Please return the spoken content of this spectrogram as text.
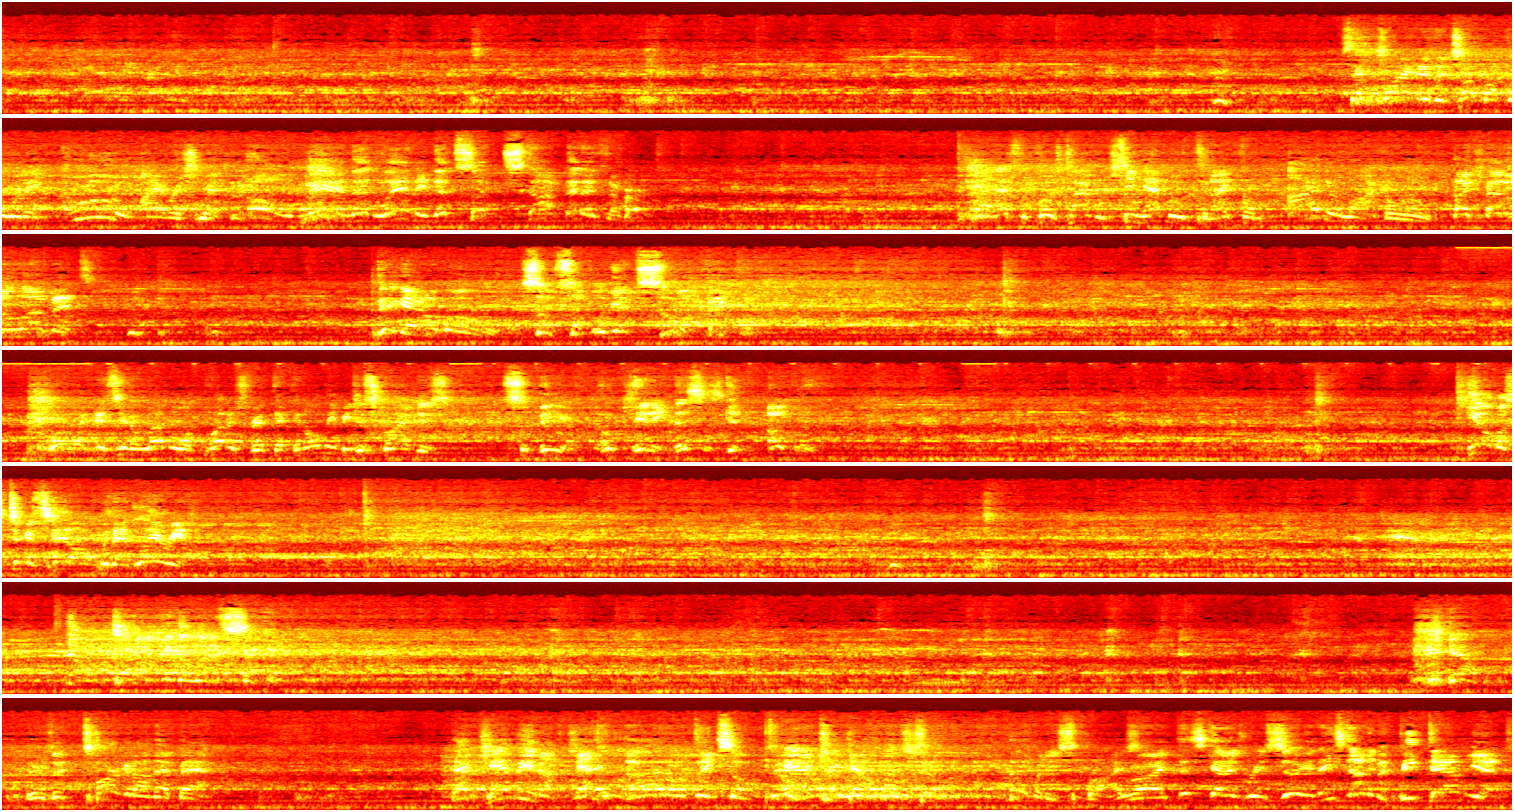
We're witnessing a level of punishment that can only be described as severe. No kidding, this is getting ugly. He almost took his head off with that you, he's not even beat down yet.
